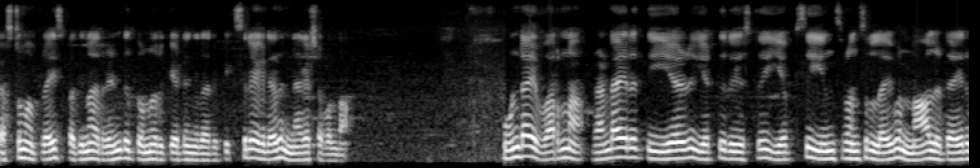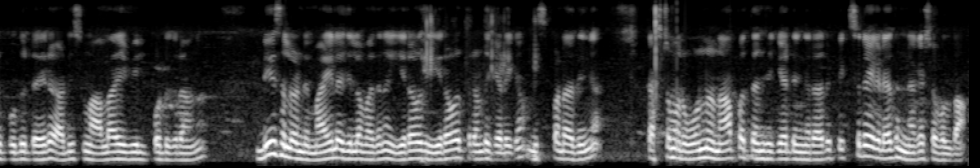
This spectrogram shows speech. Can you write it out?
கஸ்டமர் ப்ரைஸ் பார்த்தீங்கன்னா ரெண்டு தொண்ணூறு கேட்டுங்கிறாரு. பிக்சரே கிடையாது நெகஷபிள் தான். உண்டாய் வர்ணா ரெண்டாயிரத்தி ஏழு எட்டு ரெஜிஸ்டர் எஃப்சி இன்சூரன்ஸு லைவ் நாலு டயரு புது டயரு அடிஷ்னல் அலாய் வீல் போட்டுக்கிறாங்க. டீசல் வண்டி மைலேஜ்லாம் பார்த்தீங்கன்னா இருபது இருபத்தி ரெண்டு கிடைக்கும். மிஸ் பண்ணாதீங்க. கஸ்டமர் ஒன்று நாற்பத்தஞ்சு கேட்டுங்கிறாரு. பிக்சரே கிடையாது நெகஷபிள் தான்.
